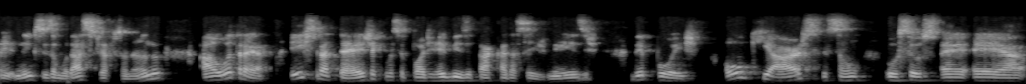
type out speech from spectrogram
é, nem precisa mudar se estiver funcionando. A outra é estratégia, que você pode revisitar a cada seis meses. Depois, OKRs, que são os seus é, é,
